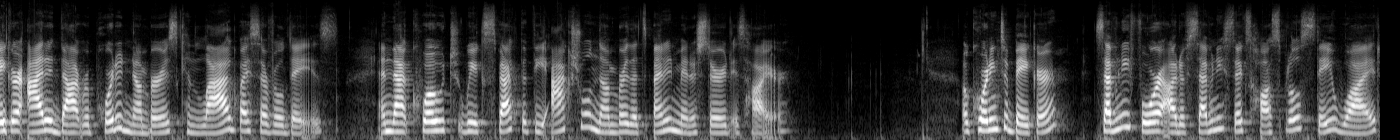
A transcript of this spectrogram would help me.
Baker added that reported numbers can lag by several days, and that, quote, we expect that the actual number that's been administered is higher. According to Baker, 74 out of 76 hospitals statewide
